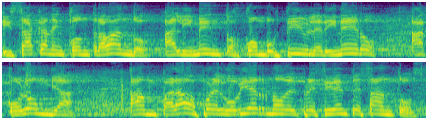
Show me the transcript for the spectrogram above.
y sacan en contrabando alimentos, combustible, dinero a Colombia, amparados por el gobierno del presidente Santos.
